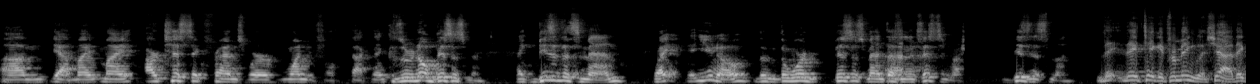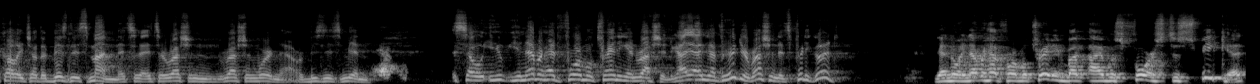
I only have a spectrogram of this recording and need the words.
Um, yeah, my my artistic friends were wonderful back then because there were no businessmen. Like businessmen, right? You know, the, the word businessman doesn't uh, exist in Russian. Businessman. They, they take it from English. Yeah, they call each other businessman. It's a, it's a Russian Russian word now, or businessmen. So you, you never had formal training in Russian. I, I've heard your Russian. It's pretty good. Yeah, no, I never had formal training, but I was forced to speak it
